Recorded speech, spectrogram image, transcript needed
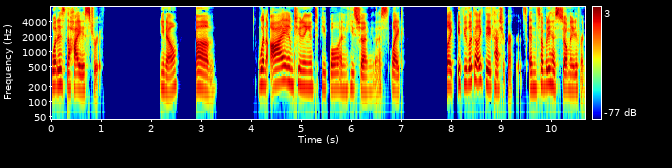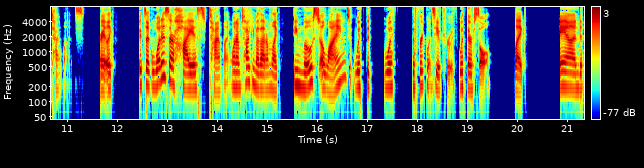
what is the highest truth? You know? Um, when I am tuning into people and he's showing me this, like, like if you look at like the Akashic records and somebody has so many different timelines, right? Like it's like what is their highest timeline? When I'm talking about that, I'm like the most aligned with the with the frequency of truth with their soul. Like, and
